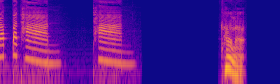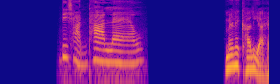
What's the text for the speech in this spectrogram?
รับประทาน ทาน खाना ดิฉันทานแล้ว मैंने खा लिया है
